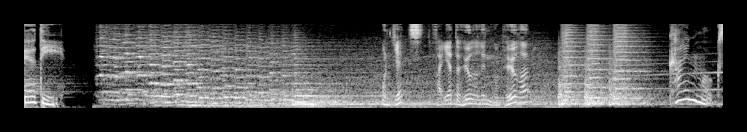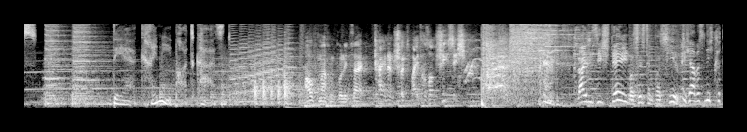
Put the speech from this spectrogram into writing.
ARD. Und jetzt, verehrte Hörerinnen und Hörer, Kein Mucks. Der Krimi-Podcast. Aufmachen, Polizei. Keinen Schritt weiter, sonst schieße ich. Bleiben Sie stehen! Was ist denn passiert? Ich habe es nicht getan.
